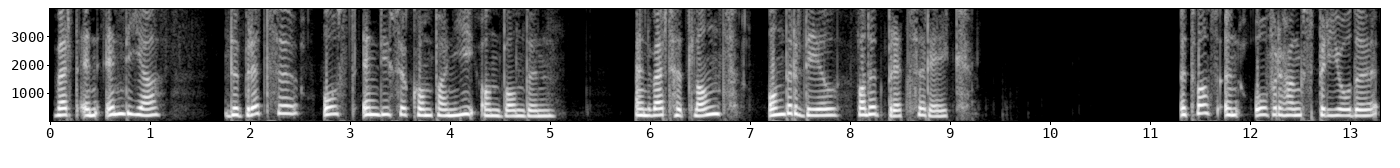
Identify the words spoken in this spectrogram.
werd in India de Britse Oost-Indische Compagnie ontbonden en werd het land onderdeel van het Britse Rijk. Het was een overgangsperiode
